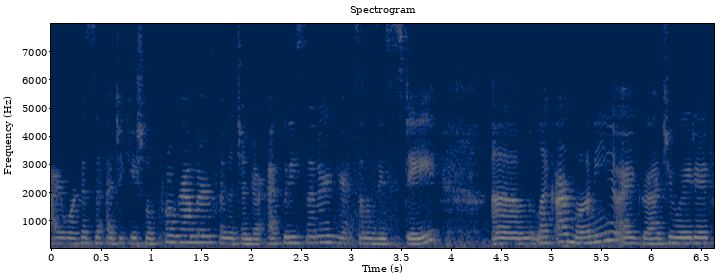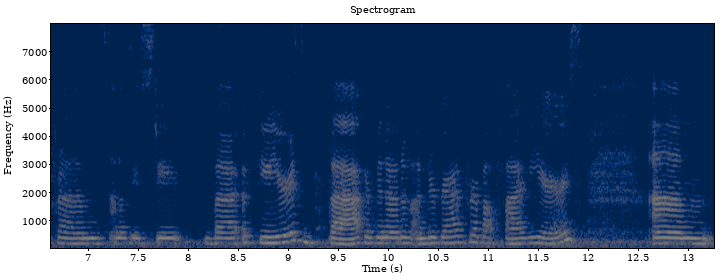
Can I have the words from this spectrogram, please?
I work as an educational programmer for the Gender Equity Center here at San Jose State. Um, like Armani, I graduated from San Jose State but a few years back. I've been out of undergrad for about five years. Um,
